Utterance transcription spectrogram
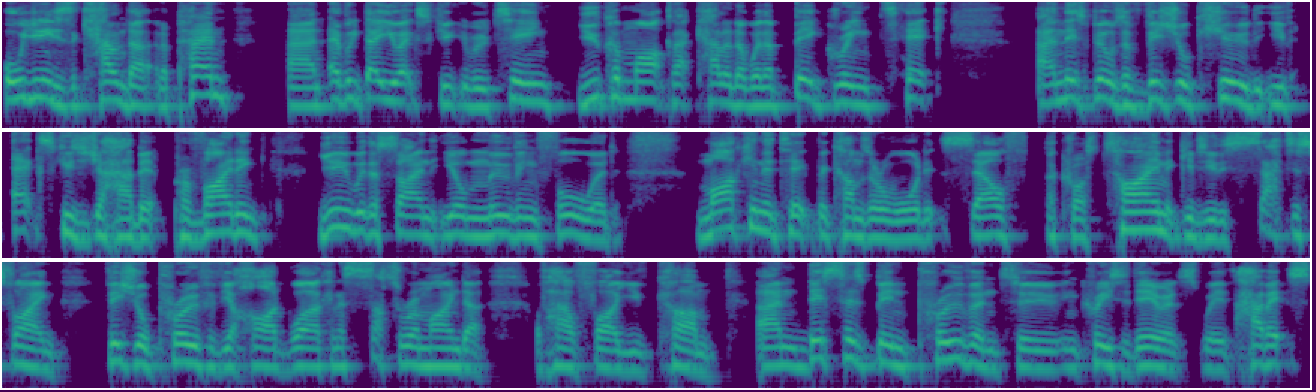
All you need is a calendar and a pen. And every day you execute your routine, you can mark that calendar with a big green tick. And this builds a visual cue that you've executed your habit, providing you with a sign that you're moving forward. Marking the tick becomes a reward itself across time. It gives you this satisfying visual proof of your hard work and a subtle reminder of how far you've come. And this has been proven to increase adherence with habits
